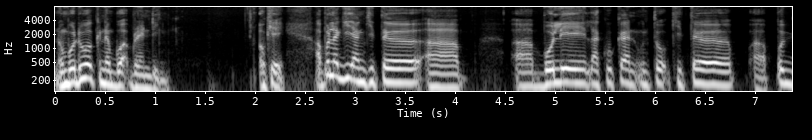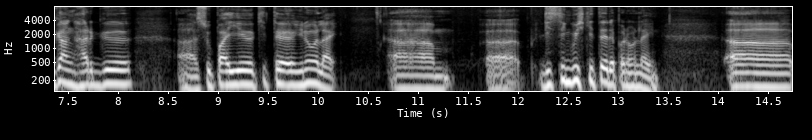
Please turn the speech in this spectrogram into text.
nombor dua kena buat branding. Okay, apa lagi yang kita uh, uh, boleh lakukan untuk kita uh, pegang harga uh, supaya kita you know like um, uh, distinguish kita daripada orang lain. Uh,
